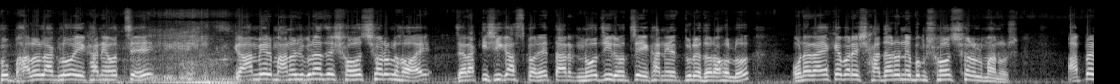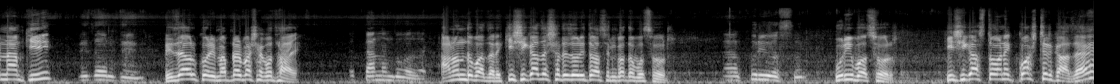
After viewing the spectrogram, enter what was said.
খুব ভালো লাগল এখানে হচ্ছে গ্রামের মানুষগুলা যে সহজ সরল হয় যারা কৃষি কাজ করে তার নজির হচ্ছে এখানে তুলে ধরা হলো। ওনারা একেবারে সাধারণ এবং সহজ সরল মানুষ। আপনার নাম কি? রিজাউল করিম। আপনার বাসা কোথায়? আনন্দ বাজার আনন্দ বাজারে কৃষি কাজের সাথে জড়িত আছেন কত বছর? কুড়ি বছর। কুড়ি বছর। কৃষি কাজ তো অনেক কষ্টের কাজ হ্যাঁ?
